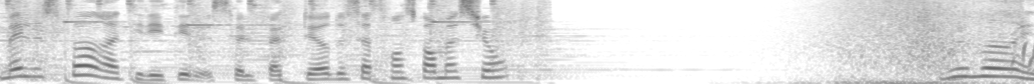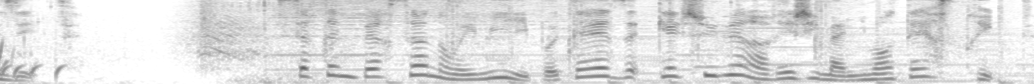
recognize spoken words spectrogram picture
Mais le sport a-t-il été le seul facteur de sa transformation? Rumor is it. Certaines personnes ont émis l'hypothèse qu'elle suivait un régime alimentaire strict,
